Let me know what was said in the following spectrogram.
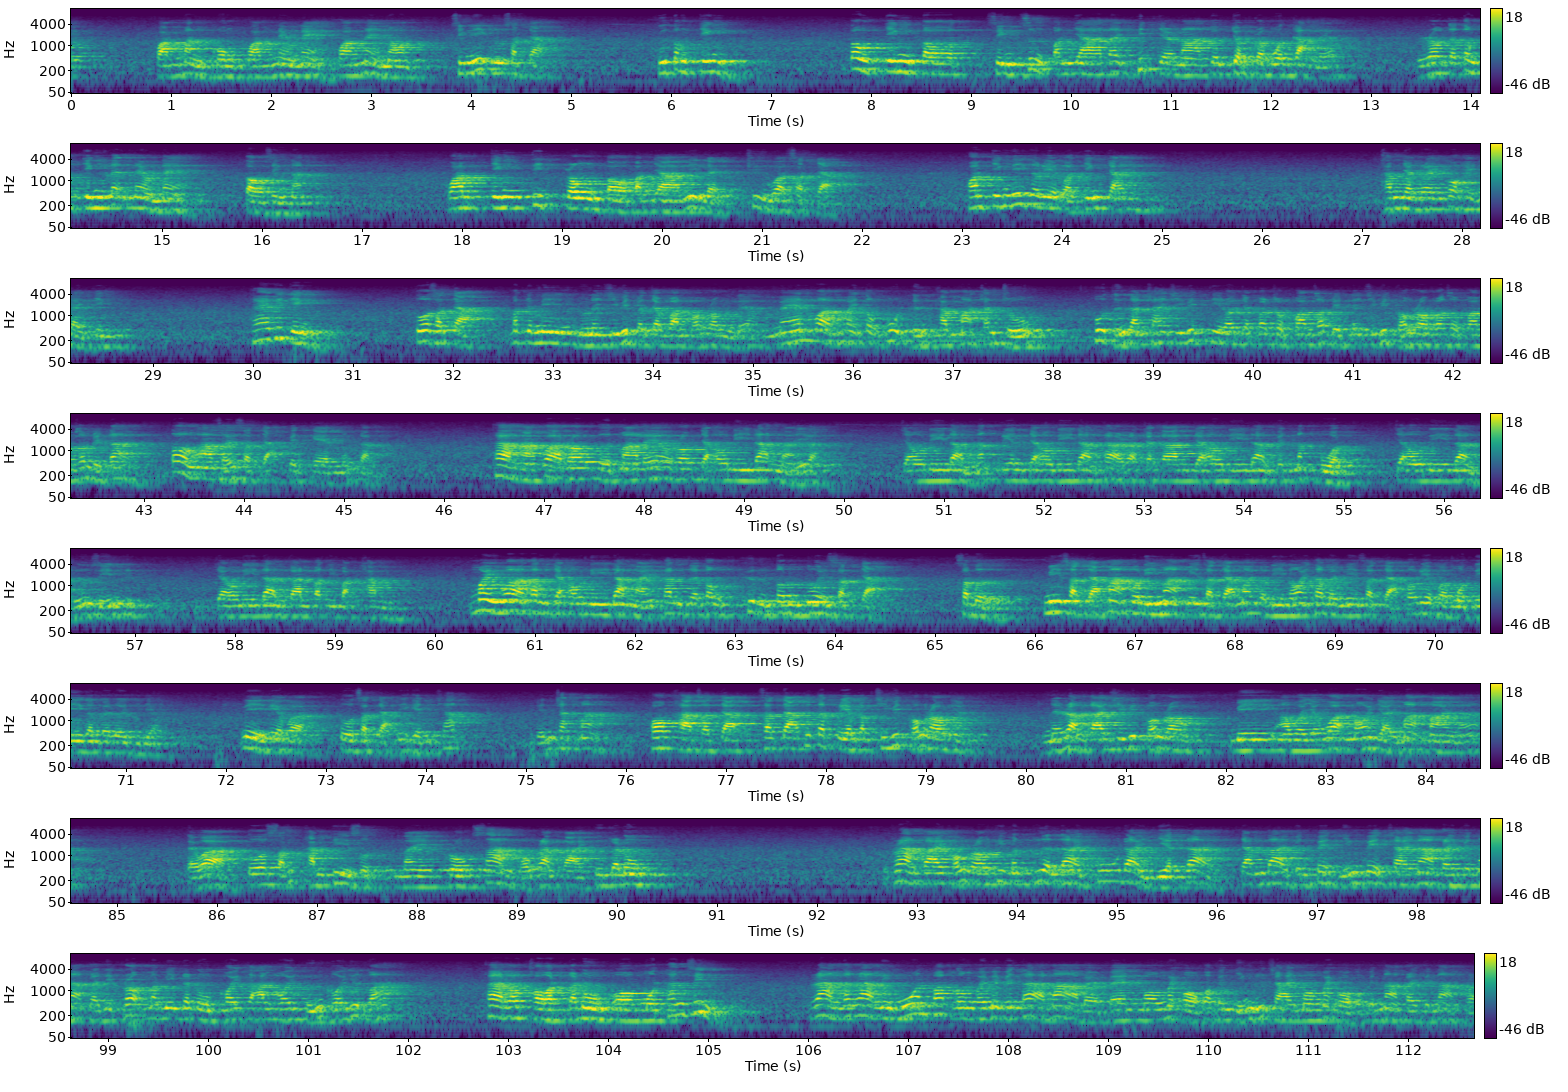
ความมั่นคง ความแน่วแน่ ความแน่นอน สิ่งนี้คือสัจจะคือต้องจริง ต้องจริงต่อสิ่งซึ่งปัญญาได้พิจารณาจนจบกระบวนการแล้ว เราจะต้องจริงและแน่วแน่ต่อสิ่งนั้น ความจริงที่ตรงต่อปัญญานี่แหละ ชื่อว่าสัจจะความจริงนี้ก็เรียกว่าจริงใจทำอย่างไรก็ให้ได้จริง แท้ที่จริง ตัวสัจจะมันจะมีอยู่ในชีวิตประจำวันของเราอยู่แล้ว แม้ว่าไม่ต้องพูดถึงธรรมะชั้นสูง พูดถึงการใช้ชีวิตที่เราจะประสบความสำเร็จในชีวิตของเราประสบความสำเร็จได้ ต้องอาศัยสัจจะเป็นแกนเหมือนกัน ถ้าหากว่าเราเกิดมาแล้วเราจะเอาดีด้านไหนล่ะ จะเอาดีด้านนักเรียนจะเอาดีด้านข้าราชการ จะเอาดีด้านเป็นนักบวชจะเอาดีด้านถือศีลจะเอาดีด้านการปฏิบัติธรรมไม่ว่าท่านจะเอาดีด้านไหน ท่านจะต้องขึ้นต้นด้วยสัจจะเสมอมีสัจจะมากก็ดีมาก มีสัจจะน้อยก็ดีน้อย ถ้าไม่มีสัจจะก็เรียกว่าหมดดีกันไปเลยทีเดียว นี่เรียกว่าตัวสัจจะที่เห็นชัด เห็นชัดมาก พอขาดสัจจะสัจจะที่จะเปรียบกับชีวิตของเราเนี่ยในร่างกายชีวิตของเรามีอวัยวะน้อยใหญ่มากมายนะ แต่ว่าตัวสำคัญที่สุดในโครงสร้างของร่างกายคือกระดูกร่างกายของเราที่มันเคลื่อนได้คู่ได้เหยียดได้จำได้เป็นเพศหญิงเพศชายหน้าใครเป็นหน้าใครนี่เพราะมันมีกระดูกคอยกลางคอยถึงคอยยืดว้ถ้าเราถอดกระดูกออกหมดทั้งสิ้น ร่างทั้งร่างนี่ม้วนพับลงไปไม่เป็นท่าหน้าแบบแบนมองไม่ออกว่าเป็นหญิงหรือชายมองไม่ออกว่าเป็นหน้าใครเป็นหน้าใคร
